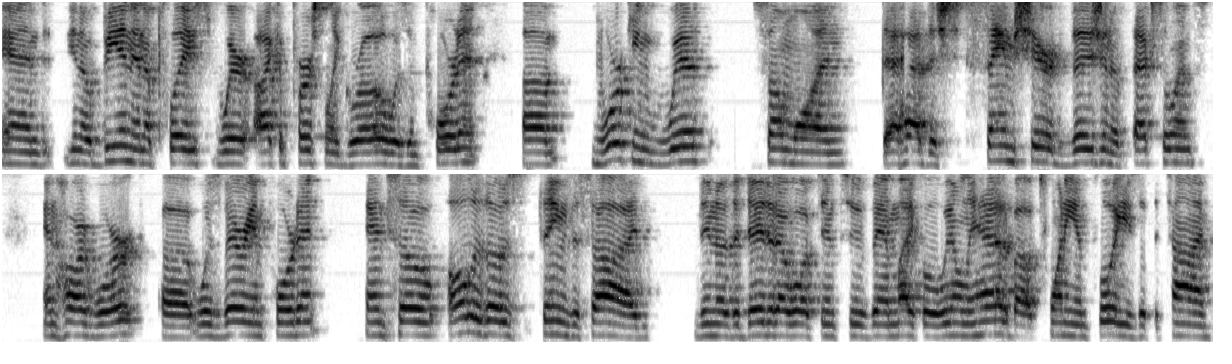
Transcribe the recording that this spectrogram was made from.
and you know being in a place where i could personally grow was important um, working with someone that had the sh- same shared vision of excellence and hard work uh, was very important. And so, all of those things aside, you know, the day that I walked into Van Michael, we only had about 20 employees at the time.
